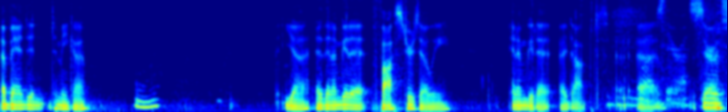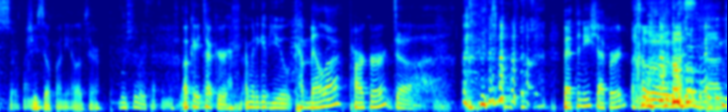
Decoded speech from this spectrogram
abandon Tamika. Yeah, and then I'm gonna foster Zoe, and I'm gonna adopt uh, Love Sarah. Sarah. Sarah's so funny. She's so funny. I love Sarah. Wish they would have kept her in the show. Okay, Tucker, I'm gonna give you Camilla Parker, Duh. Bethany Shepard, oh, that's bad.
